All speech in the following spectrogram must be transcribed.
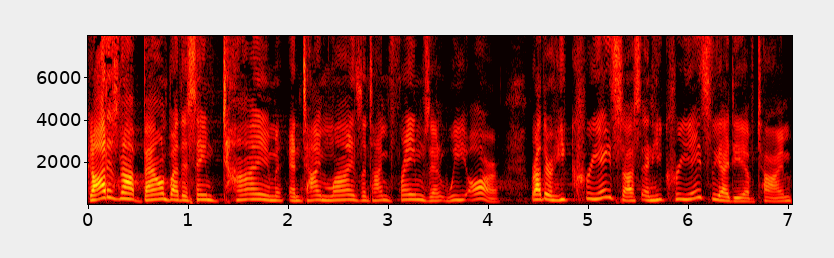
God is not bound by the same time and timelines and time frames that we are. Rather, He creates us and He creates the idea of time,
